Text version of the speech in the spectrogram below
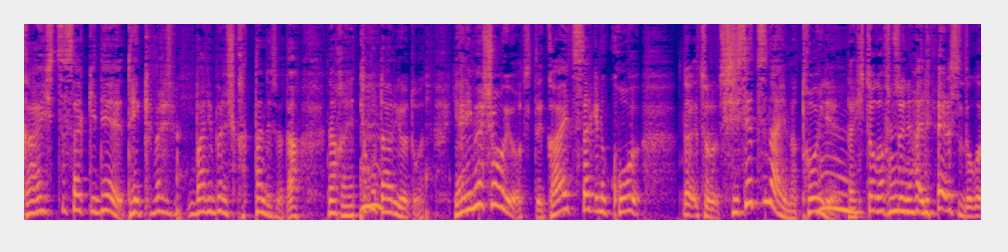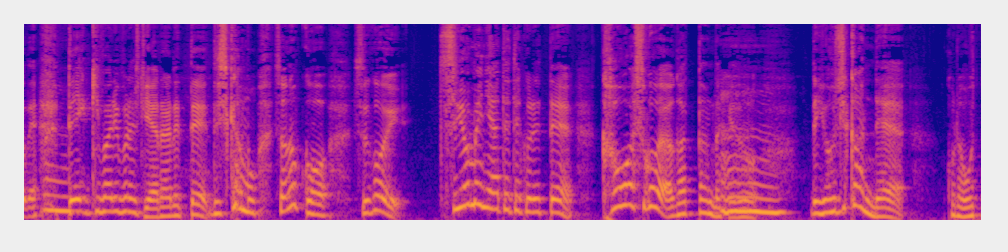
外出先で電気針ブラシ買ったんですよ。あ、なんかやったことあるよとか、やりましょうよつって、外出先のこう、その施設内のトイレ、だから人が普通に入り入るするとこで、電気針ブラシやられて、で、しかも、その子、すごい、強めに当ててくれて、顔はすごい上がったんだけど、で、4時間で、これ落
